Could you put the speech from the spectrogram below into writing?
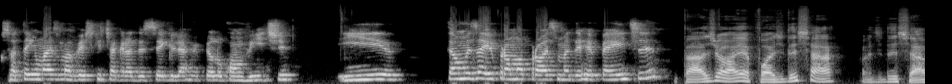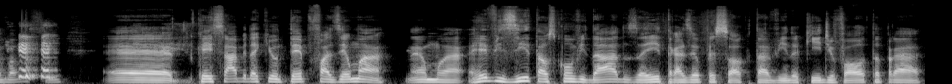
Só tenho mais uma vez que te agradecer, Guilherme, pelo convite. E Estamos aí para uma próxima, de repente. Tá, joia, pode deixar. Pode deixar, vamos sim. é, quem sabe daqui a um tempo fazer uma, né, uma revisita aos convidados aí, trazer o pessoal que tá vindo aqui de volta para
